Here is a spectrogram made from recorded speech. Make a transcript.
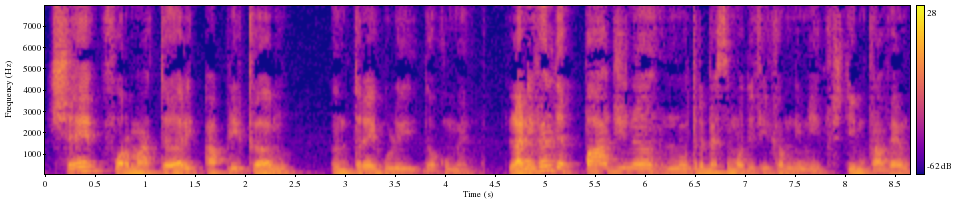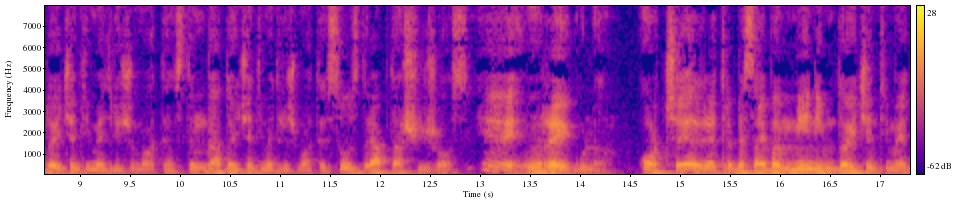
ce formatări aplicăm întregului document. La nivel de pagină nu trebuie să modificăm nimic. Știm că avem 2 cm jumate în stânga, 2 cm jumate sus, dreapta și jos. E în regulă. Orice trebuie să aibă minim 2 cm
